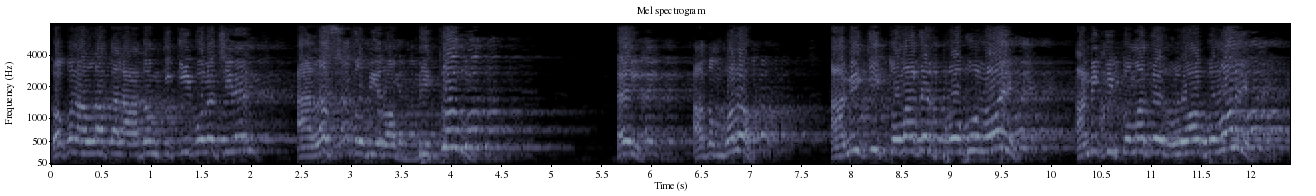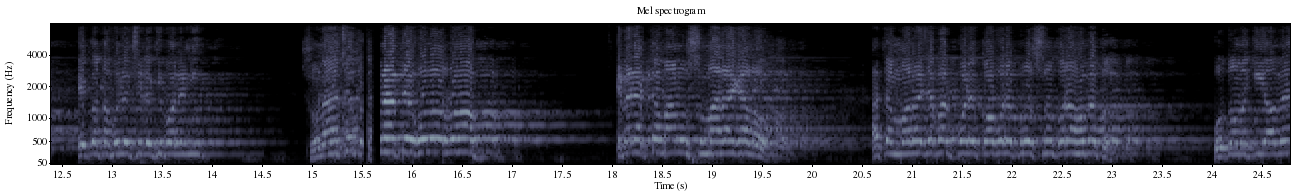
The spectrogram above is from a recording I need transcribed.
তখন আল্লাহ তালা আদমকে কি বলেছিলেন? এই, আদম, বলো, আমি কি তোমাদের প্রভু নয় আমি কি তোমাদের রব নয় এ কথা বলেছিল, কি বলেনি? শোনা আছে হলো রব। এবার একটা মানুষ মারা গেল। আচ্ছা মারা যাবার পরে কবরে প্রশ্ন করা হবে তো? প্রথমে কি হবে?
